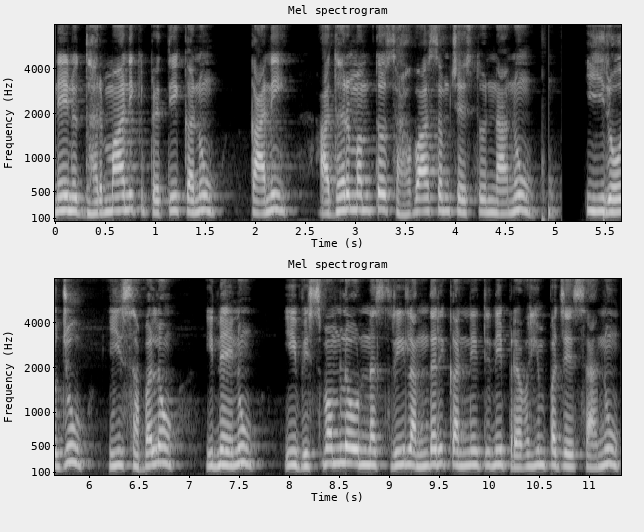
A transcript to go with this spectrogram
నేను ధర్మానికి ప్రతీకను కానీ అధర్మంతో సహవాసం చేస్తున్నాను. ఈరోజు ఈ సభలో నేను ఈ విశ్వంలో ఉన్న స్త్రీలందరికన్నిటినీ ప్రవహింపజేశాను.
